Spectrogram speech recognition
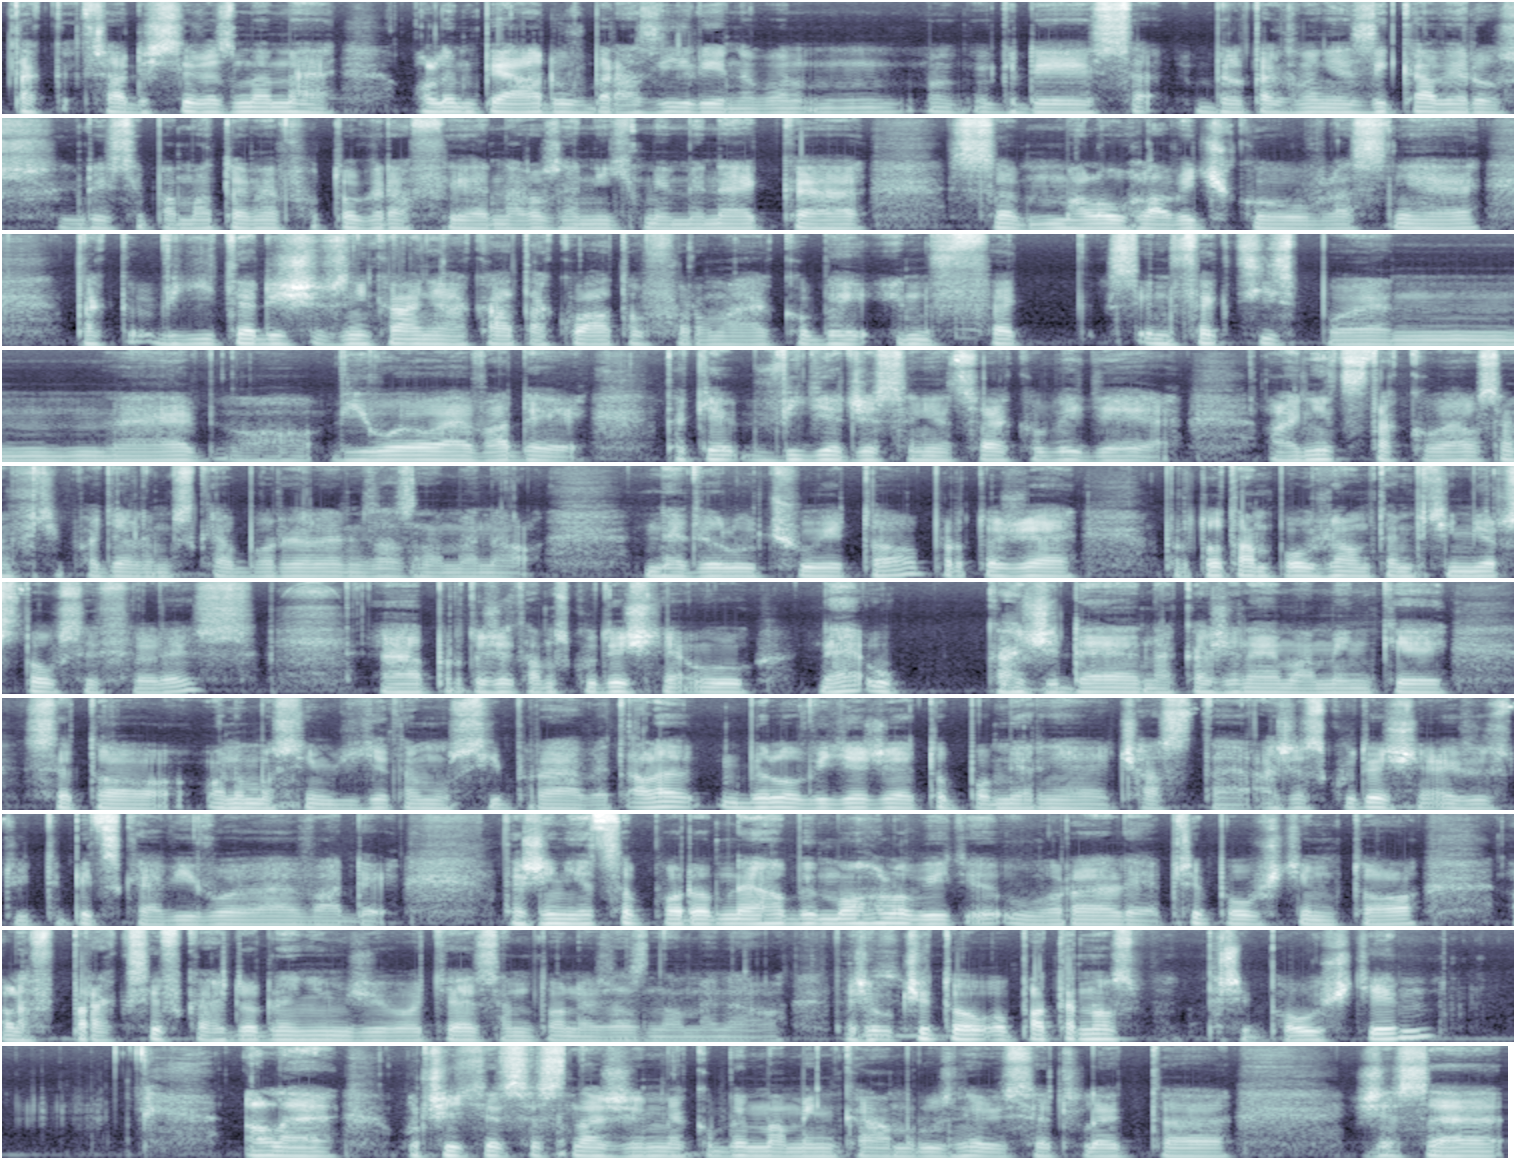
tak třeba když si vezmeme olympiádu v Brazílii, nebo mm, kdy se, byl takzvaný Zika virus, kdy si pamatujeme fotografie narozených miminek e, s malou hlavičkou vlastně, tak vidíte, když vzniká nějaká takováto forma jakoby infek, s infekcí spojené vývojové vady, tak je vidět, že se něco jakoby děje. Ale nic takového jsem v případě limské borely nezaznamenal. Nevylučuji to, protože proto tam používám ten příměr s tou syfilis, eh, protože tam skutečně u, ne u každé nakažené maminky se to onemocnění dítěte musí projevit. Ale bylo vidět, že je to poměrně časté a že skutečně existují typické vývojové vady. Takže něco podobného by mohlo být i u Borelie. Připouštím to, ale v praxi v každodenním životě jsem to nezaznamenal. Takže určitou opatrnost připouštím, ale určitě se snažím jakoby maminkám různě vysvětlit, eh, že se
